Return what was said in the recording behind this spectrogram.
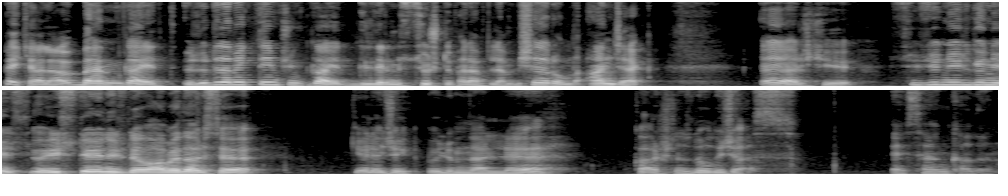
Pekala abi ben gayet özür dilemekteyim çünkü gayet dillerimiz sürçtü falan filan bir şeyler oldu. Ancak eğer ki sizin ilginiz ve isteğiniz devam ederse gelecek bölümlerle karşınızda olacağız. Esen kalın.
